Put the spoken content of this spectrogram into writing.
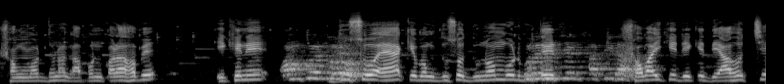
সংবর্ধনা জ্ঞাপন করা হবে। এখানে দুশো এক এবং দুশো দু নম্বর বুথের সবাইকে ডেকে দেয়া হচ্ছে।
